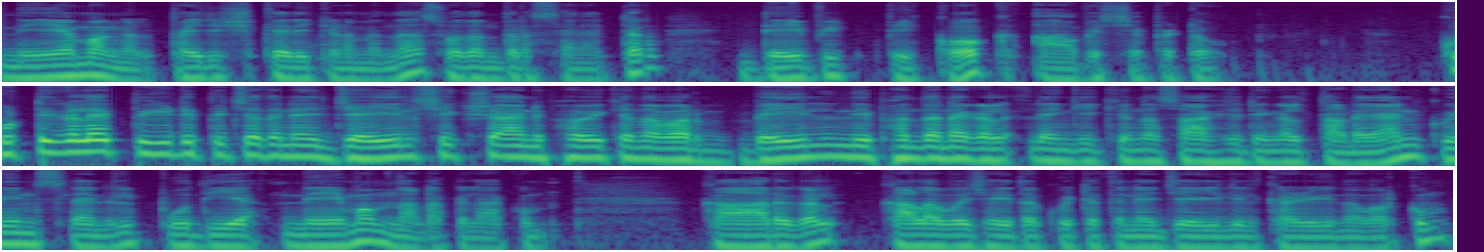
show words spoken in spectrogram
നിയമങ്ങൾ പരിഷ്കരിക്കണമെന്ന് സ്വതന്ത്ര സെനറ്റർ ഡേവിഡ് പിക്കോക്ക് ആവശ്യപ്പെട്ടു. കുട്ടികളെ പീഡിപ്പിച്ചതിന് ജയിൽ ശിക്ഷ അനുഭവിക്കുന്നവർ ബെയിൽ നിബന്ധനകൾ ലംഘിക്കുന്ന സാഹചര്യങ്ങൾ തടയാൻ ക്വീൻസ്ലാൻഡിൽ പുതിയ നിയമം നടപ്പിലാക്കും. കാറുകൾ കളവ് ചെയ്ത കുറ്റത്തിന് ജയിലിൽ കഴിയുന്നവർക്കും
